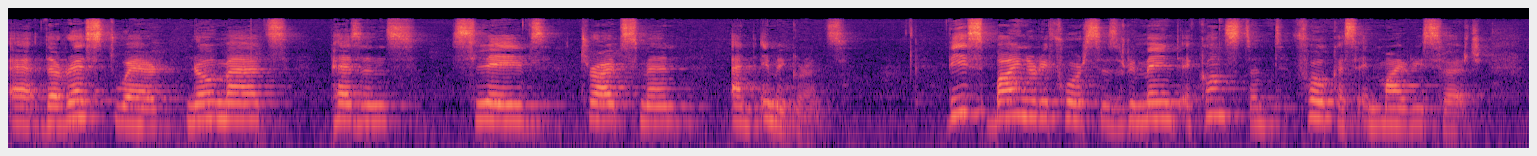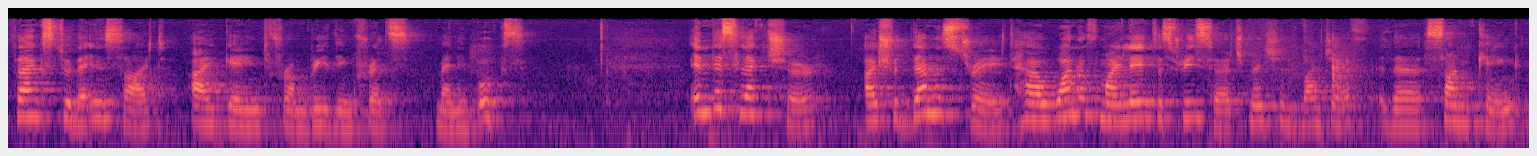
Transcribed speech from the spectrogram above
uh, the rest were nomads, peasants, slaves, tribesmen, and immigrants. These binary forces remained a constant focus in my research, thanks to the insight I gained from reading Fred's many books. In this lecture, I should demonstrate how one of my latest research, mentioned by Jeff, the Sun King,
